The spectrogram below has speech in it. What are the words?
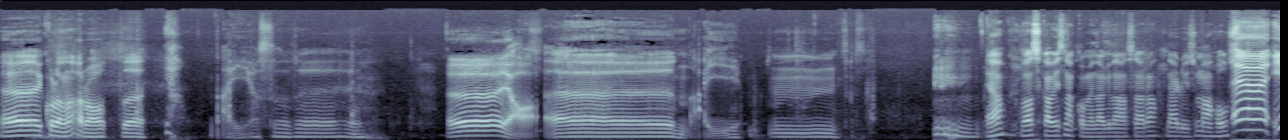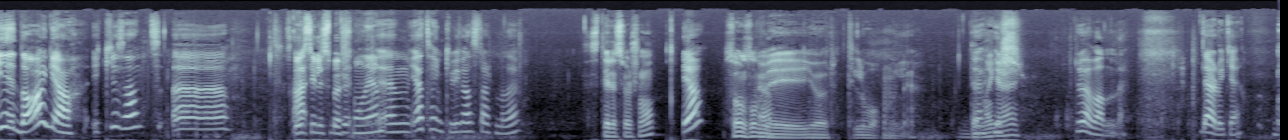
Eh, hvordan har du hatt det? Ja. Nei, altså det uh, Ja Uh, Nei mm, Ja, hva skal vi snakke om i dag da, Sara? Det er du som er host. Eh, I dag, ja. Ikke sant? Eh, Skal vi stille spørsmål igjen? jeg tenker vi kan starte med det. Stille spørsmål. Ja. Sånn som Ja. vi gjør til vanlig. Den er grei. Du er vanlig. Det er du ikke.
